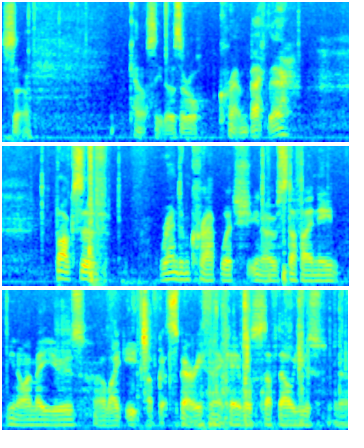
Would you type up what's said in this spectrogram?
So, cannot see those, they're all crammed back there. Box of random crap, which, you know, stuff I need, you know, I may use. Uh, like, I've got spare Ethernet cables, stuff that I'll use, you know,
